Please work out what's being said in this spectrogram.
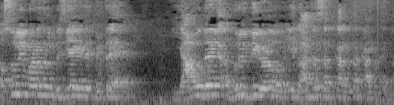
ವಸೂಲಿ ಮಾಡೋದ್ರಲ್ಲಿ ಬ್ಯುಸಿಯಾಗಿದೆ ಬಿಟ್ರೆ ಯಾವುದೇ ಅಭಿವೃದ್ಧಿಗಳು ಈ ರಾಜ್ಯ ಸರ್ಕಾರದಿಂದ ಕಾಣ್ತಾ ಇಲ್ಲ.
